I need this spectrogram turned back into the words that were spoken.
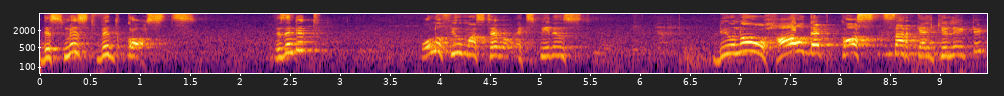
dismissed with cost isn't it? All of you must have experienced. Do you know how that costs are calculated?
